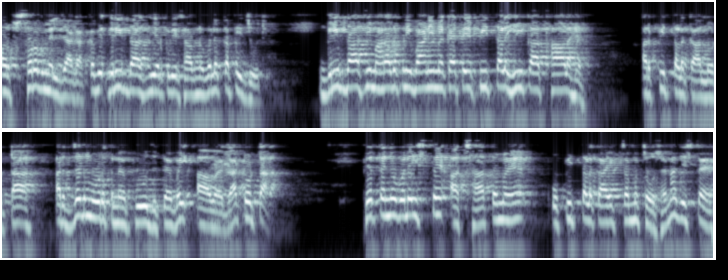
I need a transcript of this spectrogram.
और स्वर्ग मिल जाएगा। कभी गरीबदास जी और कबीर साहब ने बोले कति झूठ गरीबदास जी महाराज अपनी वाणी में कहते हैं, पीतल ही का थाल है, और पीतल का लोटा, और जड़ मुहूर्त में पूजते, भाई आवेगा टोटा। फिर तेने बोले, इससे अच्छा तो मैं, वो पीतल का एक चमचोस है ना, जिससे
